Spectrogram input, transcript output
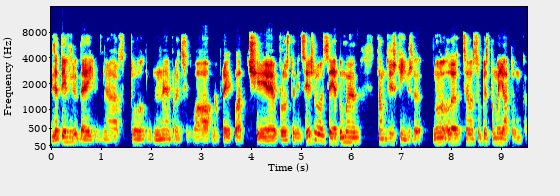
Для тих людей, е, хто не працював, наприклад, чи просто відсиджувався, я думаю, там трішки інше. Ну але це особисто моя думка.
